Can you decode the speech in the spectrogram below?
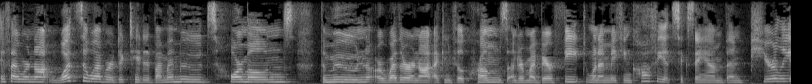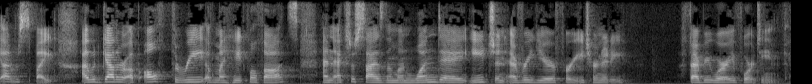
if I were not whatsoever dictated by my moods, hormones, the moon, or whether or not I can feel crumbs under my bare feet when I'm making coffee at 6 a.m., then purely out of spite, I would gather up all three of my hateful thoughts and exercise them on one day each and every year for eternity. February 14th.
